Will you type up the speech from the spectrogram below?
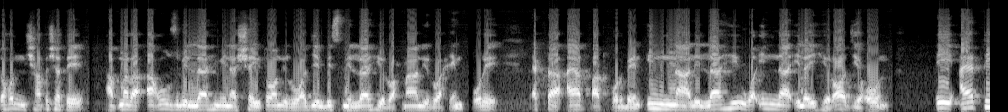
তখন সাথে সাথে আপনারা আউজ বিল্লাহি মিনাশ রাজিম, বিসমিল্লাহির রহমানির রহিম পড়ে একটা আয়াত পাঠ করবেন। ইন্না লিল্লাহি ওয়া ইন্না ইলাইহি রাজিউন। এই আয়াতটি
